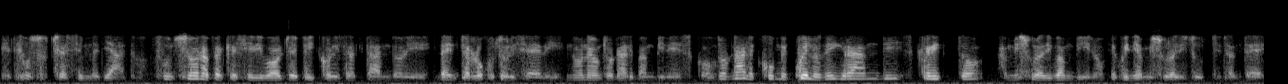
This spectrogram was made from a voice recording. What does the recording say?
è. Funziona perché si rivolge ai piccoli trattandoli da interlocutori seri, non è un giornale bambinesco, un giornale come quello dei grandi, scritto a misura di bambino e quindi a misura di tutti, tant'è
